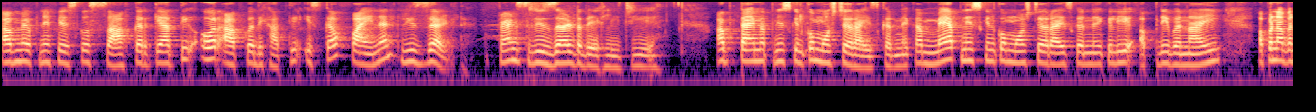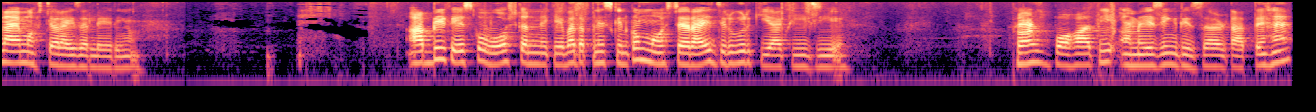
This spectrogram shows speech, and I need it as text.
अब मैं अपने फेस को साफ़ करके आती और आपको दिखाती इसका फाइनल रिज़ल्ट। फ्रेंड्स, रिज़ल्ट देख लीजिए। अब टाइम अपनी स्किन को मॉइस्चराइज़ करने का। मैं अपनी स्किन को मॉइस्चराइज़ करने के लिए अपनी बनाई, अपना बनाया मॉइस्चराइज़र ले रही हूँ। आप भी फेस को वॉश करने के बाद अपनी स्किन को मॉइस्चराइज ज़रूर किया कीजिए। फ्रेंड्स बहुत ही अमेजिंग रिज़ल्ट आते हैं।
